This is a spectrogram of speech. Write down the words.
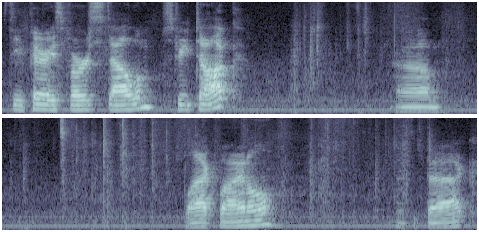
Steve Perry's first album, Street Talk. Um, Black Vinyl. This is back.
